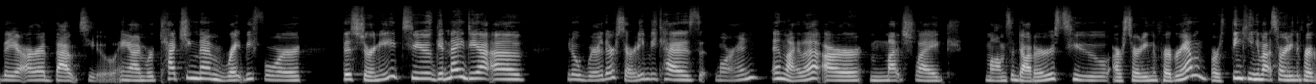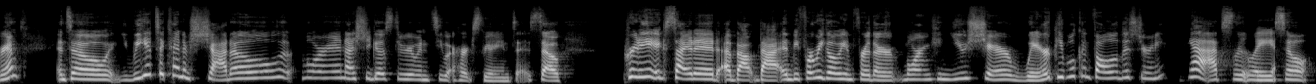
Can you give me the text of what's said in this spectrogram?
They are about to, and we're catching them right before this journey to get an idea of, you know, where they're starting because Lauren and Lyla are much like moms and daughters who are starting the program or thinking about starting the program. And so we get to kind of shadow Lauren as she goes through and see what her experience is. So pretty excited about that. And before we go even further, Lauren, can you share where people can follow this journey? Yeah, absolutely. So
